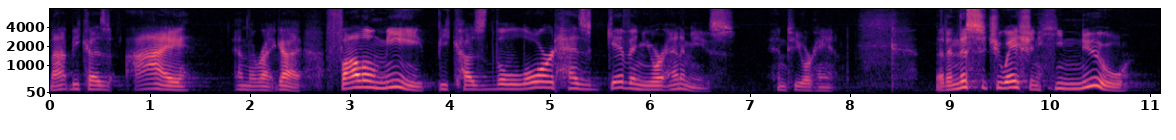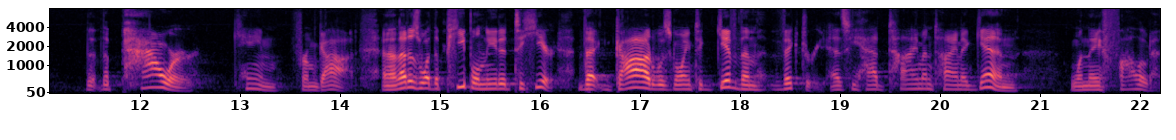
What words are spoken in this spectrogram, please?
not because I am the right guy. Follow me because the Lord has given your enemies into your hand. That in this situation, he knew that the power came from God. And that is what the people needed to hear that God was going to give them victory, as he had time and time again when they followed him.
